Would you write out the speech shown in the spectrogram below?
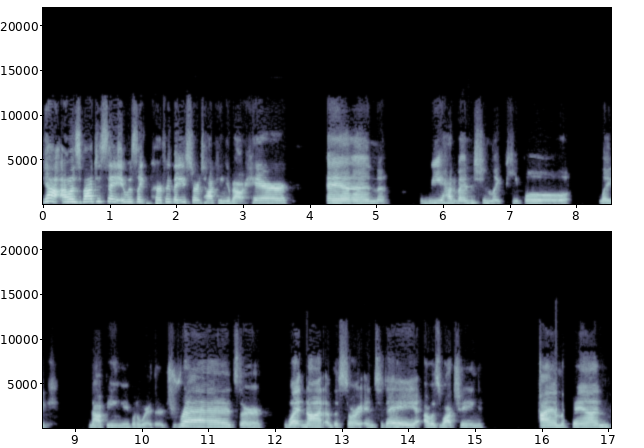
Yeah, I was about to say it was like perfect that you started talking about hair and we had mentioned like people like not being able to wear their dreads or whatnot of the sort. And today I was watching I am a fan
